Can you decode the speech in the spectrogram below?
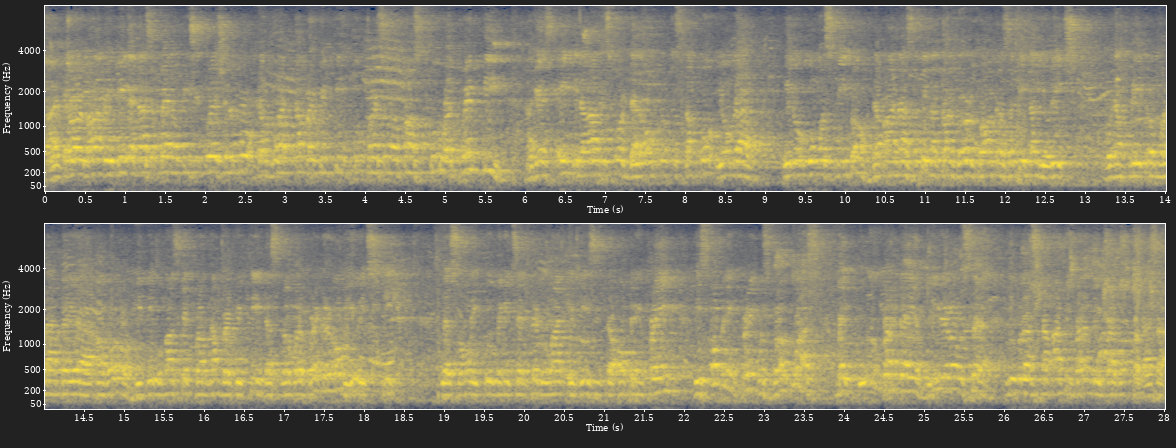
Conqueror, mga kaibigan, nasa penalty situation na po. Kabuan number 15, two personal fouls, 2 at 20 against 18 ang ating score. Dalawang puntos lang po yung uh, inuungos dito na mga nasa team ng Conqueror kontra sa team ng Urich. Unang free throw mula kay uh, Avoro, hindi bumasket from number 15, that's number breaker of Urich team. There's only 2 minutes and 31 if this is the opening frame. This opening frame was brought to us by Punong Barangay of Lideros, Nicolas ng ating barangay bagong pag-asa.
